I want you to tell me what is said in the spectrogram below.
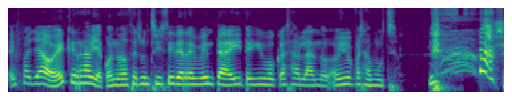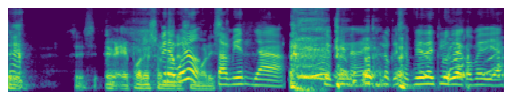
he fallado, ¿eh? Qué rabia cuando haces un chiste y de repente ahí te equivocas hablando. A mí me pasa mucho. Sí, sí, sí. Eh, por eso Pero no eres bueno, humorista. también ya, qué pena, ¿eh? Lo que se pierde el club de la comedia.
